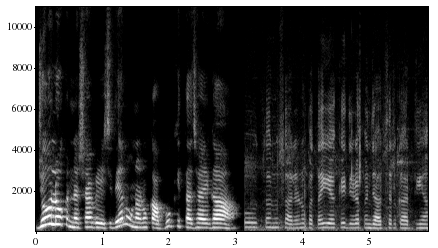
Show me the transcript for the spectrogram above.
ਜੋ ਲੋਕ ਨਸ਼ਾ ਵੇਚਦੇ ਹਨ, ਉਹਨਾਂ ਨੂੰ ਕਾਬੂ ਕੀਤਾ ਜਾਏਗਾ। ਤੁਹਾਨੂੰ ਸਾਰਿਆਂ ਨੂੰ ਪਤਾ ਹੀ ਹੈ ਕਿ ਜਿਹੜਾ ਪੰਜਾਬ ਸਰਕਾਰ ਦੀਆਂ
